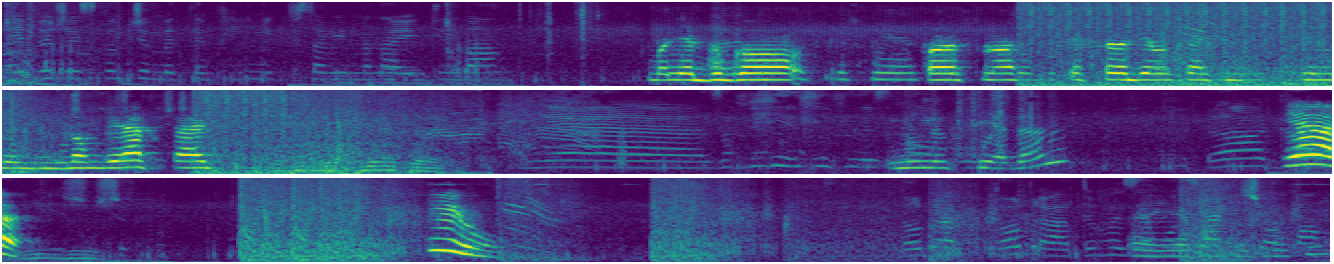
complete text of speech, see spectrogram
najwyżej skończymy ten filmik, wstawimy na YouTube'a. Bo niedługo Też nie to jest nasz, jeszcze będziemy kręcić filmik z zombie Escape. Nie, zamieniliśmy znowu. minus 1? Nie. Iu! Dobra, dobra, trochę z Ej, emocjami się opanuj.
